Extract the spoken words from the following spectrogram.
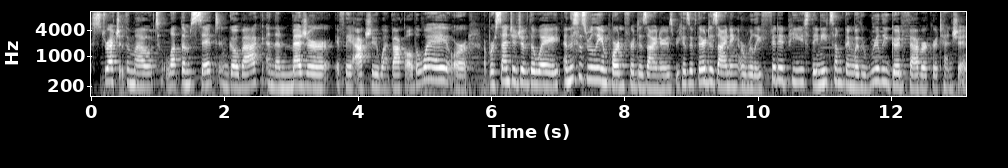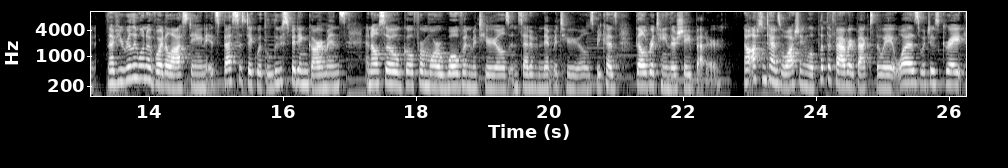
stretch them out, let them sit and go back, and then measure if they actually went back all the way or a percentage of the way. And this is really important for designers because if they're designing a really fitted piece, they need something with really good fabric retention. Now if you really want to avoid elastane, it's best to stick with loose fitting garments and also go for more woven materials instead of knit materials because they'll retain their shape better. Now, oftentimes washing will put the fabric back to the way it was, which is great,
